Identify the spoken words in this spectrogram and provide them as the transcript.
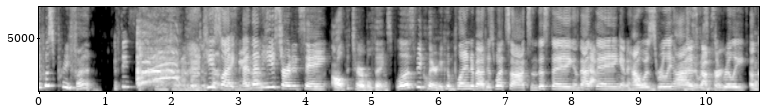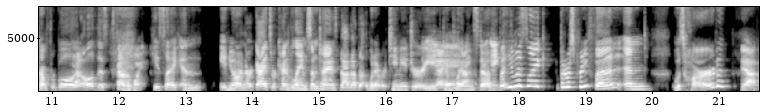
it was pretty fun. If these children don't He's like, and then us- he started saying all the terrible things. Well, let's be clear. He complained about his wet socks and this thing and that Yeah. thing and how it was really hot. and It was Discomfort. really uncomfortable and all of this. It's kind of the point. He's like, and you know, and our guides were kind of lame sometimes, blah blah blah, whatever, teenager Yeah, yeah, complaining yeah. stuff. But he was like, but it was pretty fun and it was hard. Yeah.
